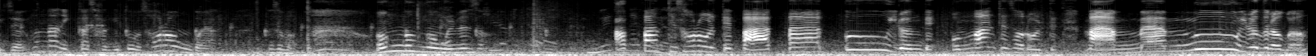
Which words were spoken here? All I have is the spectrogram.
이제 혼나니까 자기도 서러운 거야. 그래서 막 엉엉엉 울면서 아빠한테 서러울 때 빠빠뿌 이러는데 엄마한테 서러울 때 맘마무 이러더라고요.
